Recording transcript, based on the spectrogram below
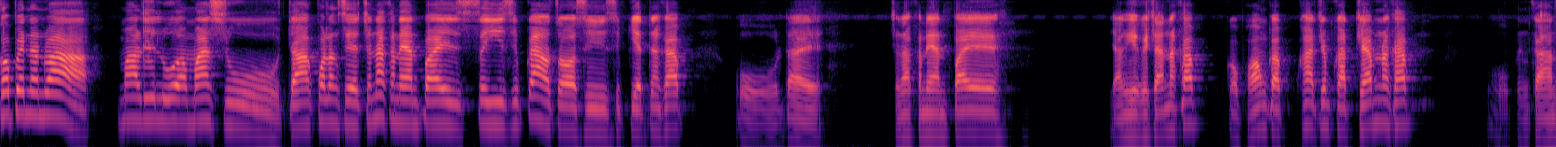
ก็เป็นนั้นว่ามารีลัวมาสูจากฝรั่งเศสชนะคะแนนไป 49 ต่อ 47 นะครับ โอ้ได้ชนะคะแนนไป อย่างเอกฉันนะครับ ก็พร้อมกับค่าดเข็มขัดแชมป์นะครับ โอ้เป็นการ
